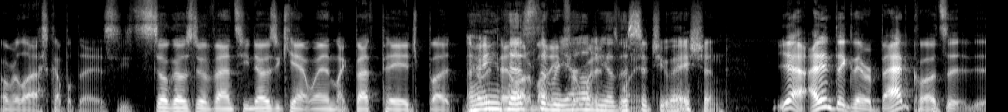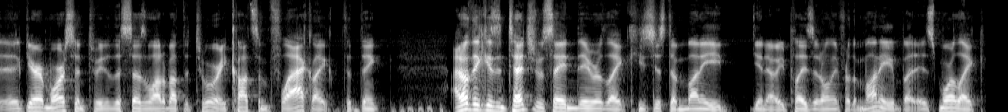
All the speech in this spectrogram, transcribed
over the last couple days? He still goes to events. He knows he can't win, like Bethpage, but you I know, they mean, pay a lot that's of the money for reality winning of the 20th. situation. Yeah, I didn't think they were bad quotes. Uh, uh, Garrett Morrison tweeted this says a lot about the tour. He caught some flack, like to think. I don't think his intention was saying they were like he's just a money. You know, he plays it only for the money, but it's more like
